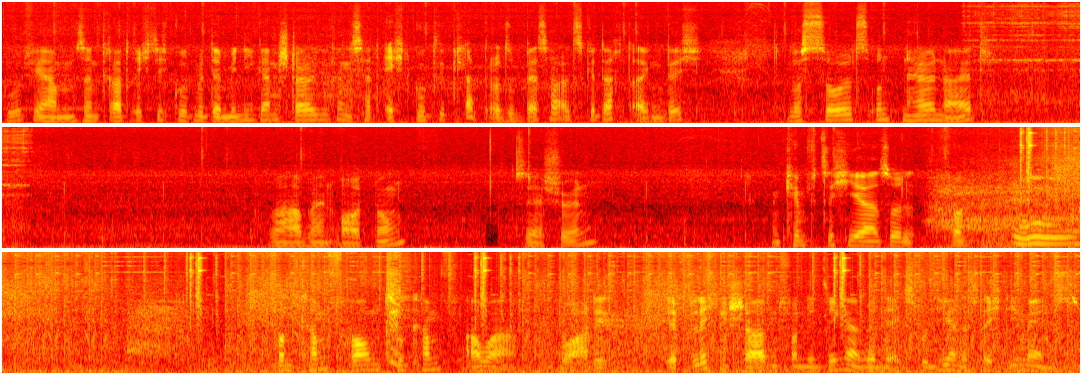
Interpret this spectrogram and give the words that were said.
Gut, wir haben, sind gerade richtig gut mit der Minigun steil gegangen. Das hat echt gut geklappt. Also besser als gedacht eigentlich. Lost Souls und ein Hell Knight. War aber in Ordnung. Sehr schön. Man kämpft sich hier so von... Uh, von Kampfraum zu Kampf... Aua. Boah, die, der Flächenschaden von den Dingern, wenn die explodieren, ist echt immens.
